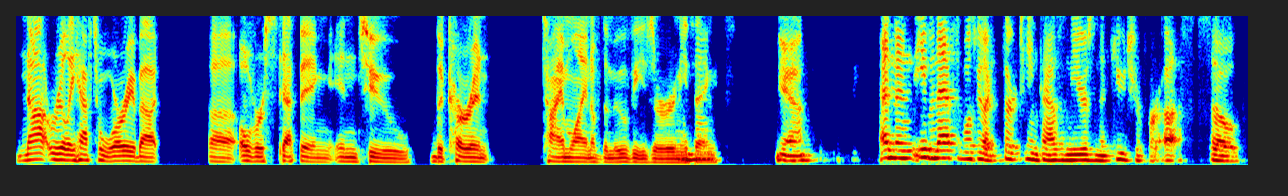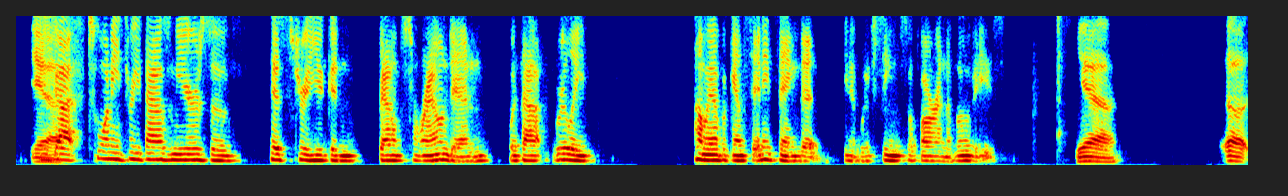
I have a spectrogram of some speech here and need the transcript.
not really have to worry about uh, overstepping into the current timeline of the movies or anything. Yeah. And then even that's supposed to be like 13,000 years in the future for us. So Yeah. you've got 23,000 years of history you can bounce around in without really coming up against anything that you know we've seen so far in the movies. yeah. Uh,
